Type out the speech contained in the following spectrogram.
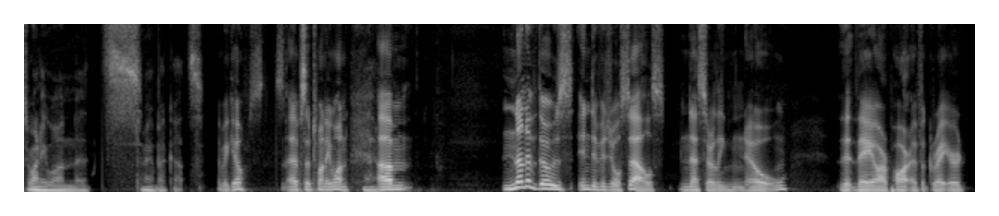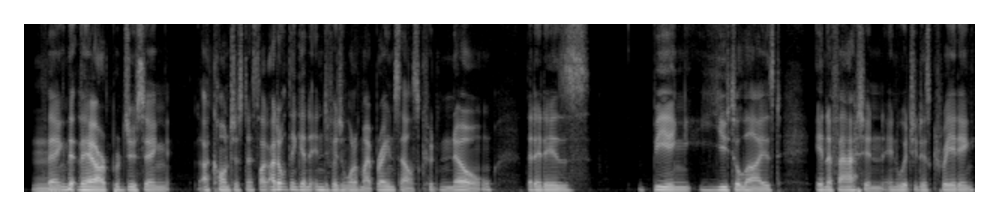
21. It's something about guts. There we go. It's episode 21. Yeah. Um, none of those individual cells necessarily know that they are part of a greater Mm. thing, that they are producing a consciousness. Like, I don't think an individual one of my brain cells could know that it is being utilized in a fashion in which it is creating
